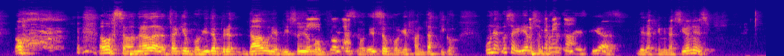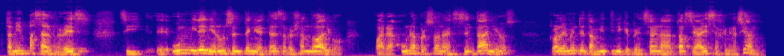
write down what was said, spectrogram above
vamos, a abandonar la nostalgia un poquito, pero da un episodio completo sobre eso porque es fantástico. Una cosa que quería resaltar que decías de las generaciones, también pasa al revés. Si eh, un millennial, un centennial está desarrollando algo para una persona de 60 años, probablemente también tiene que pensar en adaptarse a esa generación.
